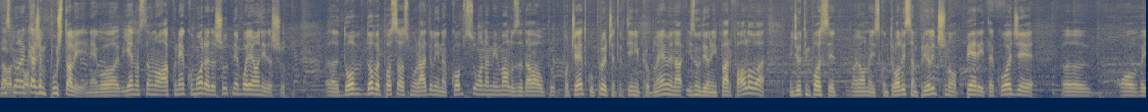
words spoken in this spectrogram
nismo da kažem puštali, nego jednostavno ako neko mora da šutne, bolje oni da šutnu. E, Dob, dobar posao smo uradili na kopsu, on nam je malo zadavao u početku, u prvoj četvrtini probleme, na, iznudio ni par faulova, međutim posle ono iskontrolisan prilično, Peri takođe, e, ovaj,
